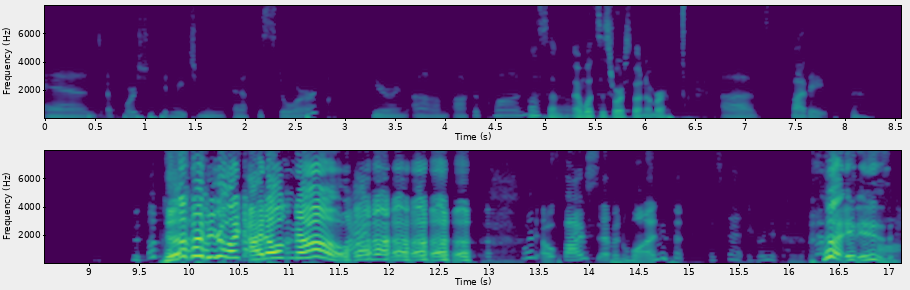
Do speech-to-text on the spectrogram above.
And of course, you can reach me at the store here in um, Occoquan. Awesome. So, And what's the store's phone number? uh, five eight? oh, You're like, I don't know. What? Oh, 571. It's that area code. it is. Ah.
